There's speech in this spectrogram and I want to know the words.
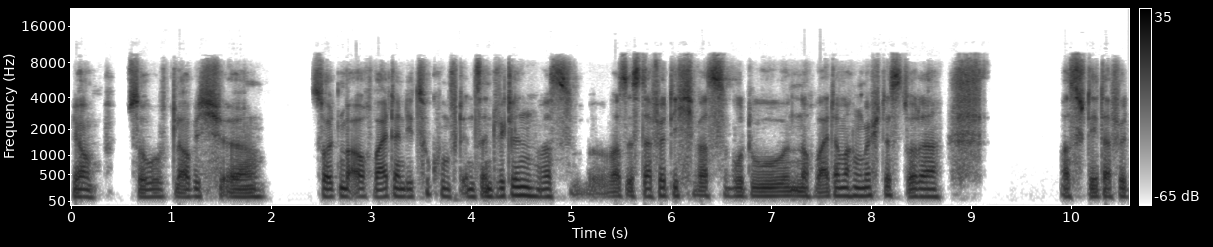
ja, so glaube ich, äh, sollten wir auch weiter in die Zukunft ins entwickeln. Was, was ist da für dich was, wo du noch weitermachen möchtest oder was steht da für,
